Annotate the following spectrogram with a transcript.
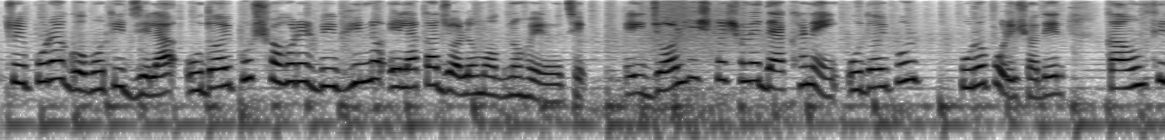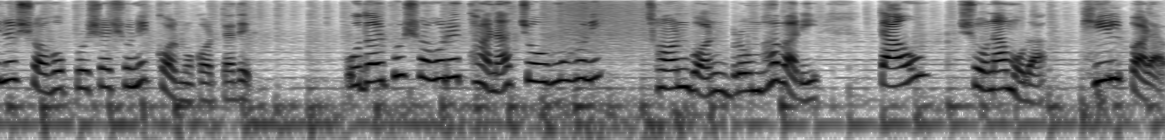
ত্রিপুরা, গোমতী জেলা, উদয়পুর শহরের বিভিন্ন এলাকা জলমগ্ন হয়ে রয়েছে। এই জল নিষ্কাশনে দেখা নেই উদয়পুর পুর পরিষদের, কাউন্সিলর সহ প্রশাসনিক কর্মকর্তাদের। উদয়পুর শহরের থানা চৌমুহনী, ছনবন, ব্রহ্মাবাড়ি, টাউন সোনামোড়া, খিলপাড়া,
